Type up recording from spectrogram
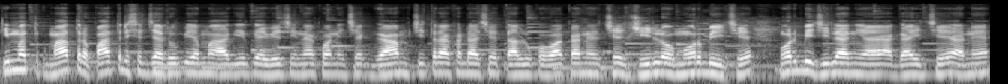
કિંમત માત્ર પાંત્રીસ હજાર રૂપિયામાં આ ગીર ગાય વેચી નાખવાની છે. ગામ ચિત્રાખડા છે, તાલુકો વાંકાનેર છે, જિલ્લો મોરબી છે. મોરબી જિલ્લાની આ ગાય છે અને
